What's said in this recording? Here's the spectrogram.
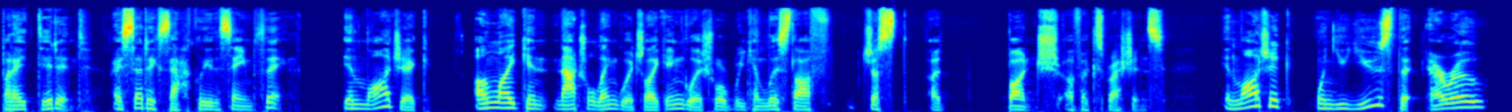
but I didn't. I said exactly the same thing. In logic, unlike in natural language like English, where we can list off just a bunch of expressions, in logic, when you use the arrow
